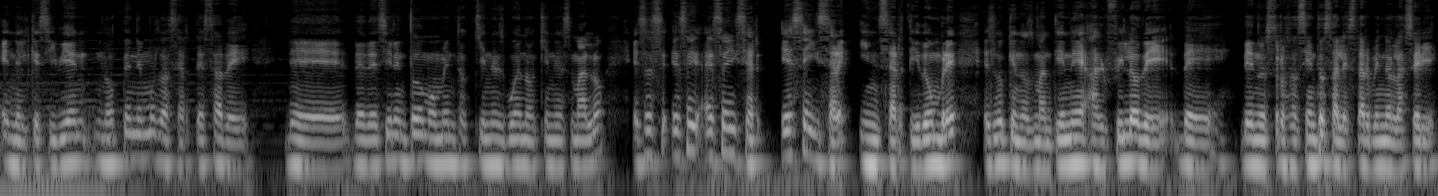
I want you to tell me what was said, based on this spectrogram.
en el que si bien no tenemos la certeza de de, decir en todo momento quién es bueno, quién es malo, esa, esa, incertidumbre es lo que nos mantiene al filo de, de, nuestros asientos al estar viendo la serie.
